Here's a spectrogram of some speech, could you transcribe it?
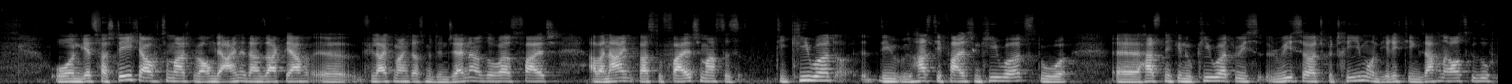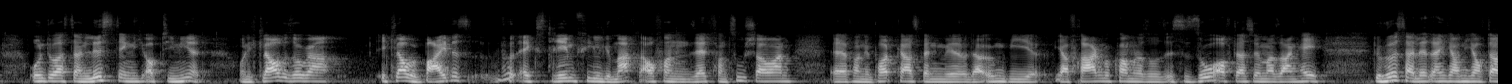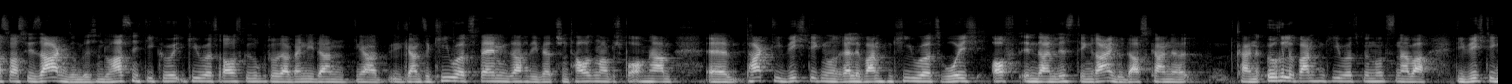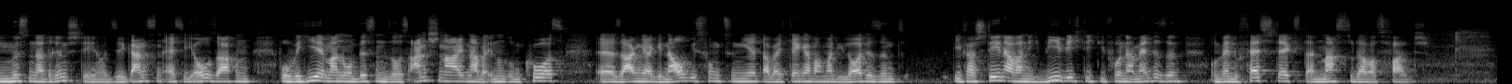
Und jetzt verstehe ich auch zum Beispiel, warum der eine dann sagt, ja, äh, vielleicht mache ich das mit den Gender und sowas falsch. Aber nein, was du falsch machst, ist die Keyword, die, du hast die falschen Keywords, du äh, hast nicht genug Keyword Research betrieben und die richtigen Sachen rausgesucht und du hast dein Listing nicht optimiert. Und ich glaube sogar, ich glaube, beides wird extrem viel gemacht, auch von, selbst von Zuschauern äh, von dem Podcast, wenn wir da irgendwie ja, Fragen bekommen oder so, ist es so oft, dass wir immer sagen, hey, du hörst halt letztendlich auch nicht auf das, was wir sagen, so ein bisschen. Du hast nicht die Keywords rausgesucht oder wenn die dann, ja, die ganze Keyword-Spamming-Sache, die wir jetzt schon tausendmal besprochen haben, äh, pack die wichtigen und relevanten Keywords ruhig oft in dein Listing rein. Du darfst keine keine irrelevanten Keywords benutzen, aber die wichtigen müssen da drin stehen. Und diese ganzen SEO-Sachen, wo wir hier immer nur ein bisschen so es anschneiden, aber in unserem Kurs äh, sagen wir ja genau, wie es funktioniert. Aber ich denke einfach mal, die Leute sind die verstehen aber nicht, wie wichtig die Fundamente sind. Und wenn du feststeckst, dann machst du da was falsch.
